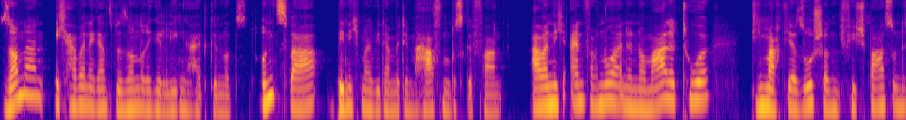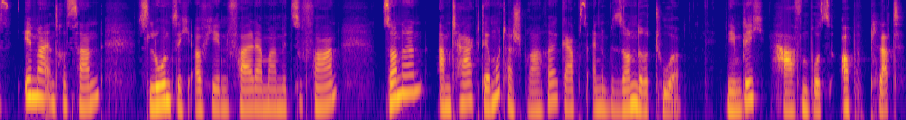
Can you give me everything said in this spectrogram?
sondern ich habe eine ganz besondere Gelegenheit genutzt. Und zwar bin ich mal wieder mit dem Hafenbus gefahren. Aber nicht einfach nur eine normale Tour, die macht ja so schon viel Spaß und ist immer interessant. Es lohnt sich auf jeden Fall, da mal mitzufahren. Sondern am Tag der Muttersprache gab es eine besondere Tour, nämlich Hafenbus ob Platt.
